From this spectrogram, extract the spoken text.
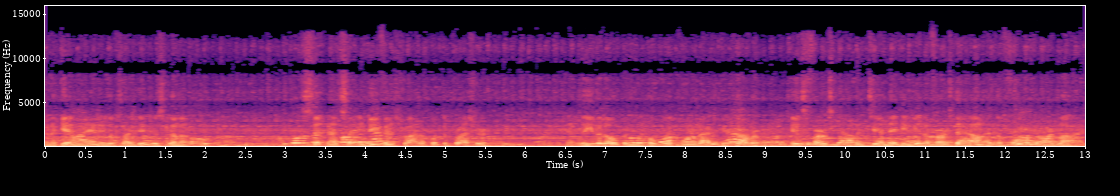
And again, man, it looks like they're just gonna sit in that same defense, trying to put the pressure and leave it open and hopefully the cornerbacks can cover. It's first down and 10. They can get a first down at the four yard line.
